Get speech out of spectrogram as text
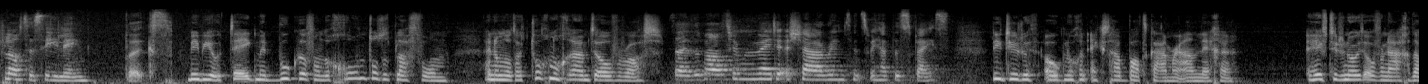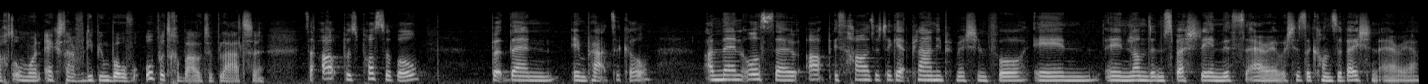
floor-to-ceiling books. Bibliotheek met boeken van de grond tot het plafond. En omdat er toch nog ruimte over was. So the bathroom, we made it a shower room since we had the space. Liet Judith ook nog een extra badkamer aanleggen. Heeft u er nooit over nagedacht om een extra verdieping bovenop het gebouw te plaatsen? So up was possible, but then impractical. And then also up is harder to get planning permission for in, in London, especially in this area, which is a conservation area.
